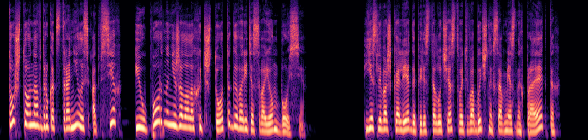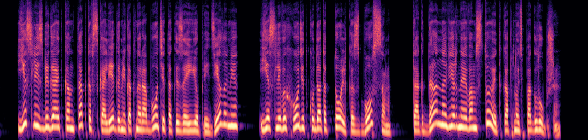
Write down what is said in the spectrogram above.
— то, что она вдруг отстранилась от всех и упорно не желала хоть что-то говорить о своем боссе. Если ваш коллега перестал участвовать в обычных совместных проектах, если избегает контактов с коллегами как на работе, так и за ее пределами, если выходит куда-то только с боссом, тогда, наверное, вам стоит копнуть поглубже.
